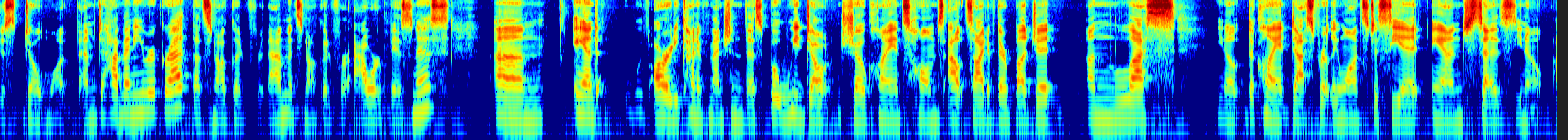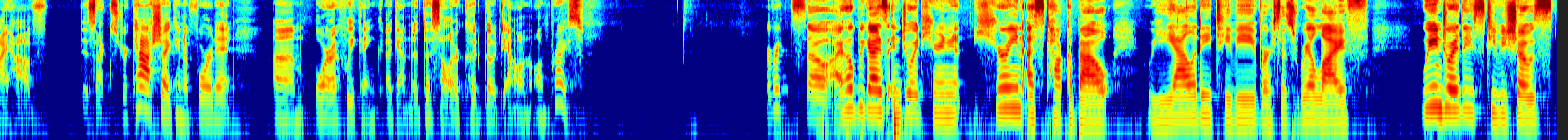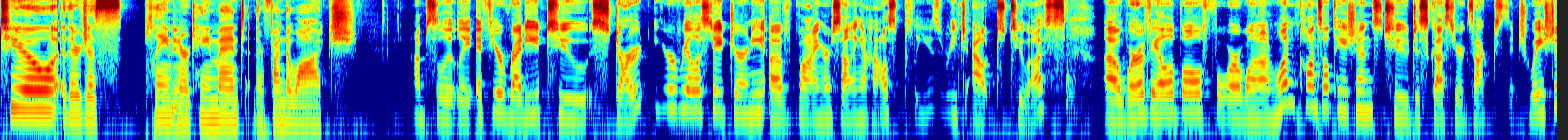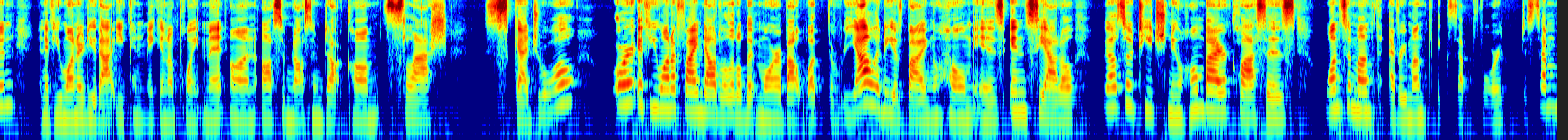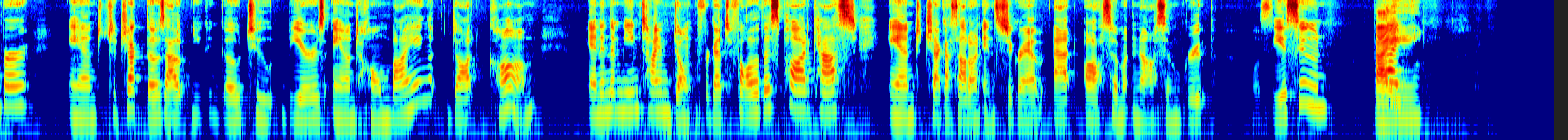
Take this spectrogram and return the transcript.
just don't want them to have any regret. That's not good for them. It's not good for our business. Um, and we've already kind of mentioned this, but we don't show clients homes outside of their budget unless you know the client desperately wants to see it and says, you know, I have this extra cash, I can afford it um, or if we think, again, that the seller could go down on price. Perfect. So I hope you guys enjoyed hearing hearing us talk about reality TV versus real life. We enjoy these TV shows too. They're just plain entertainment. They're fun to watch. Absolutely. If you're ready to start your real estate journey of buying or selling a house, please reach out to us. Uh, we're available for one-on-one consultations to discuss your exact situation. And if you want to do that, you can make an appointment on awesomenawesome.com slash schedule. Or if you want to find out a little bit more about what the reality of buying a home is in Seattle, we also teach new homebuyer classes once a month, every month except for December. And to check those out, you can go to beersandhomebuying.com. And in the meantime, don't forget to follow this podcast and check us out on Instagram at Awesome and Awesome Group. We'll see you soon. Bye. Bye.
